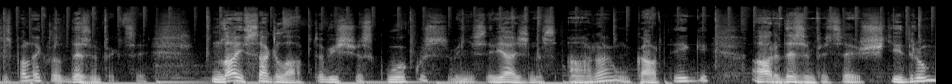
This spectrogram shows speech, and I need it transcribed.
kas paliek, vēl dezinfekcija. Lai saglabātu visus kokus, viņus ir jāiznes ārā un kārtīgi ārā dezinficējuši šķidrumu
